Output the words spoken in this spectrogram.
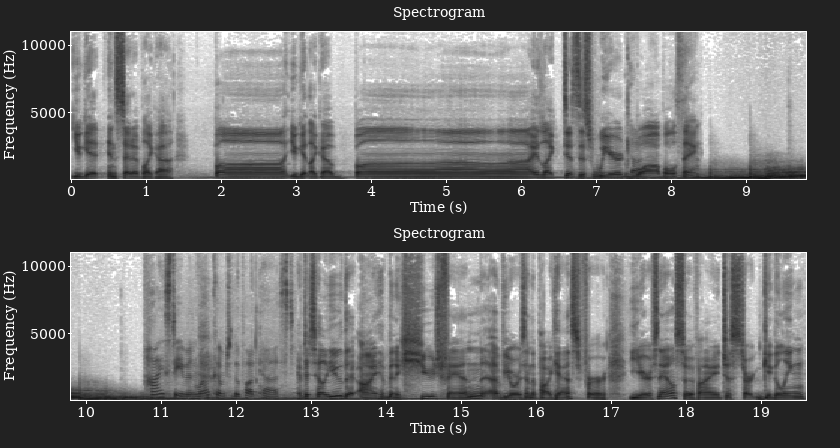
you get instead of like a bah, you get like a bah. It like does this weird wobble thing. Hi, Steven. Welcome to the podcast. I have to tell you that I have been a huge fan of yours in the podcast for years now. So if I just start giggling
